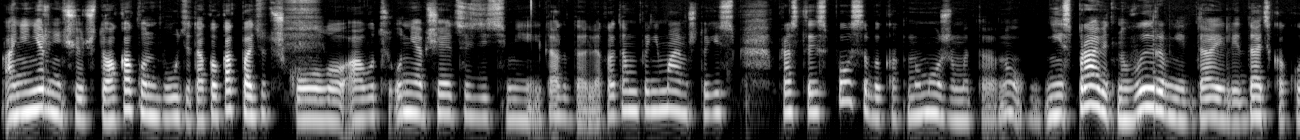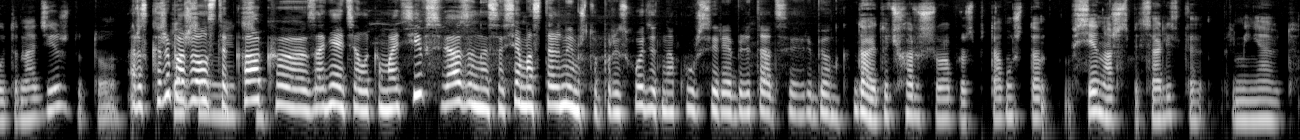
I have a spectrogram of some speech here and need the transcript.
они нервничают, что а как он будет, а как, как пойдет в школу, а вот он не общается с детьми и так далее. А когда мы понимаем, что есть простые способы, как мы можем это, ну, не исправить, но выровнять, да, или дать какую-то надежду, то Расскажи, Там всё пожалуйста, как э, занятия локомотив связаны со всем остальным, что происходит на курсе реабилитации ребенка? Да, это очень хороший вопрос, потому что все наши специалисты применяют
